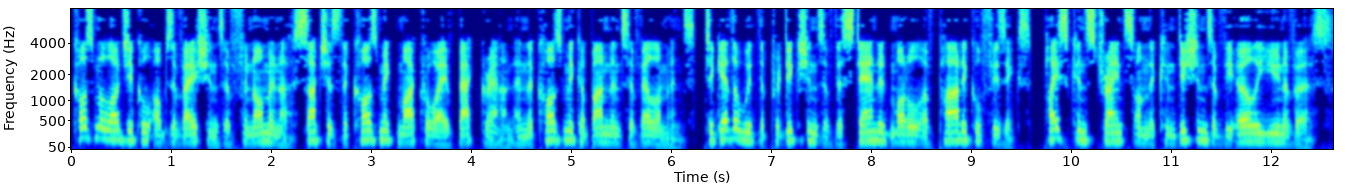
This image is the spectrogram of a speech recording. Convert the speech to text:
Cosmological observations of phenomena such as the cosmic microwave background and the cosmic abundance of elements, together with the predictions of the Standard Model of particle physics, place constraints on the conditions of the early universe.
